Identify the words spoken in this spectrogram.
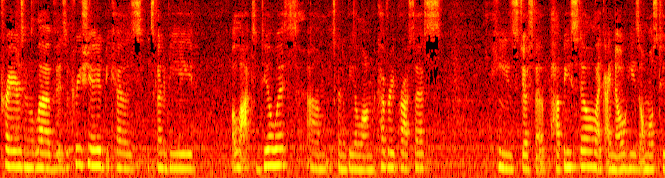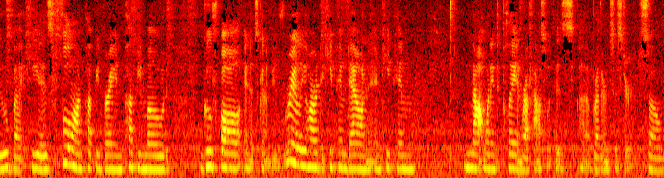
prayers and the love is appreciated because it's going to be a lot to deal with. Um, it's going to be a long recovery process. He's just a puppy still. Like, I know he's almost two, but he is full on puppy brain, puppy mode, goofball, and it's going to be really hard to keep him down and keep him not wanting to play in roughhouse with his uh, brother and sister. So,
